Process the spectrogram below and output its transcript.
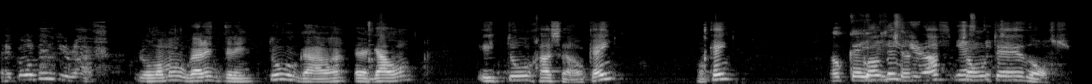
El Golden Giraffe lo vamos a jugar entre tú, Gaba, eh, Gabo, y tú, Hasa, ¿ok? ¿Ok? Ok, Golden teacher. Giraffe Yes, son teacher. ustedes dos.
